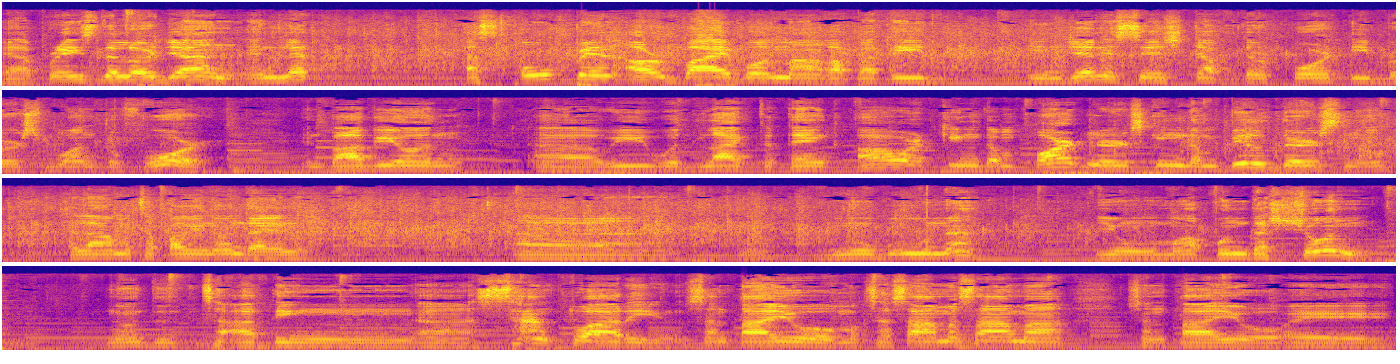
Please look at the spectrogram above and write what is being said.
Kaya praise the Lord yan. And let us open our Bible mga kapatid in Genesis chapter 40 verse 1 to 4. And bago yun, uh, we would like to thank our kingdom partners, kingdom builders, no? Salamat sa Panginoon dahil uh, no, binubuo na yung mga pundasyon no sa ating uh, sanctuary saan tayo magsasama-sama saan tayo eh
